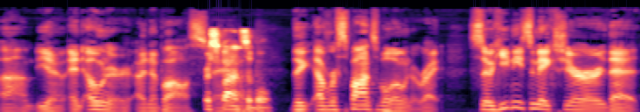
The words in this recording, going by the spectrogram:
um, you know, an owner and a boss. Responsible. The a responsible owner, right? So he needs to make sure that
